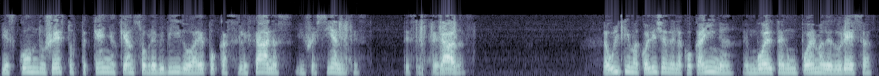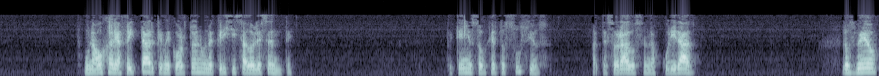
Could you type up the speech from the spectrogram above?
y escondo restos pequeños que han sobrevivido a épocas lejanas y recientes, desesperadas. La última colilla de la cocaína envuelta en un poema de dureza, una hoja de afeitar que me cortó en una crisis adolescente. Pequeños objetos sucios, atesorados en la oscuridad. Los veo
